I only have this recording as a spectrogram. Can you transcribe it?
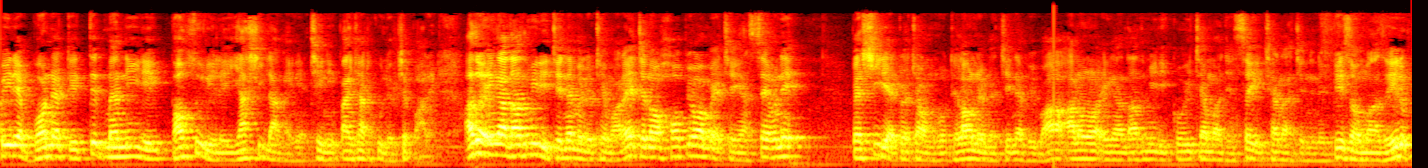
ပေးတဲ့ bonus တွေ tip money တွေဘောက်စုတွေလည်းရရှိလာနိုင်တဲ့အခြေအနေပိုင်းခြားတစ်ခုလည်းဖြစ်ပါတယ်။အဲဆိုအင်္ဂါသားသမီးတွေကျင်းနေမယ်လို့ထင်ပါတယ်ကျွန်တော်ဟောပြောရမယ့်အချိန်က7 minute ပဲရှိတဲ့အတွက်ကြောင့်မလို့ဒီလောက်နဲ့ပဲကျင်းနေပြီပါအားလုံးတော့အင်္ဂါသားသမီးတွေကိုကြီးချမ်းသာခြင်းစိတ်ချမ်းသာခြင်းတွေပြည့်စုံပါစေလို့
